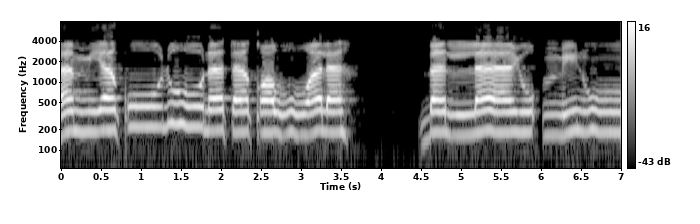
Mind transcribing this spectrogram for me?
أَمْ يَقُولُونَ تَقَوَّلَهُ ۚ بَل لَّا يُؤْمِنُونَ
